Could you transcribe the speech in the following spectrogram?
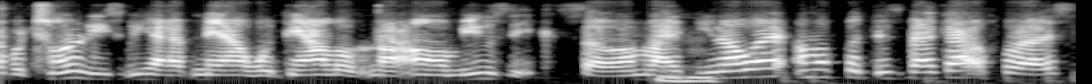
opportunities we have now with downloading our own music. So I'm like, Mhm. you know what? I'm gonna put this back out for us.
